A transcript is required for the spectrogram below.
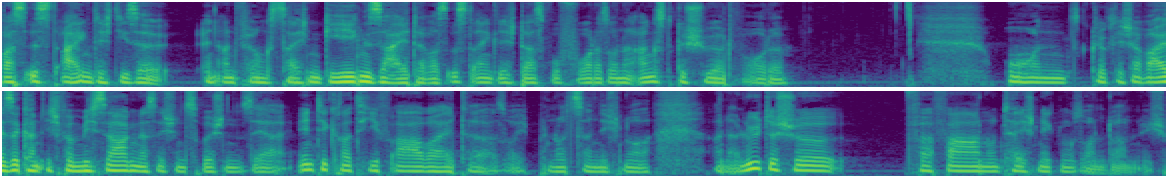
was ist eigentlich diese in Anführungszeichen Gegenseite, was ist eigentlich das, wovor da so eine Angst geschürt wurde. Und glücklicherweise kann ich für mich sagen, dass ich inzwischen sehr integrativ arbeite. Also ich benutze nicht nur analytische Verfahren und Techniken, sondern ich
